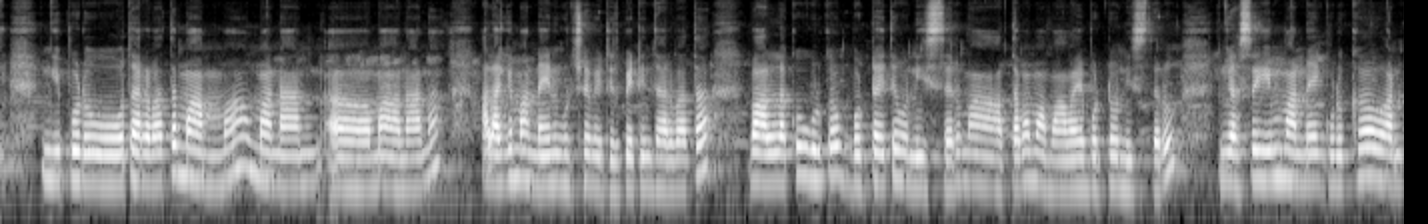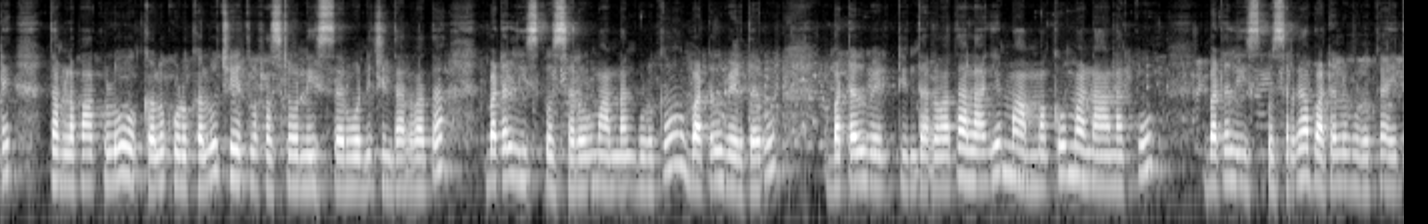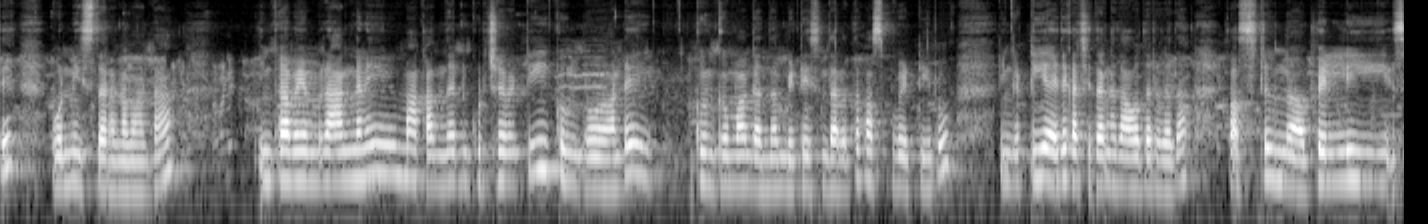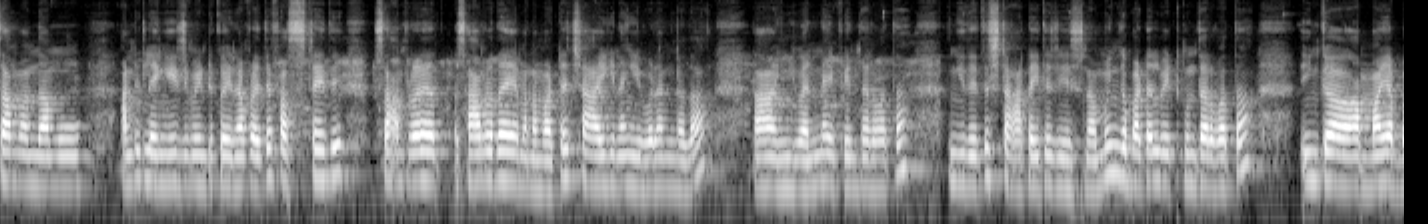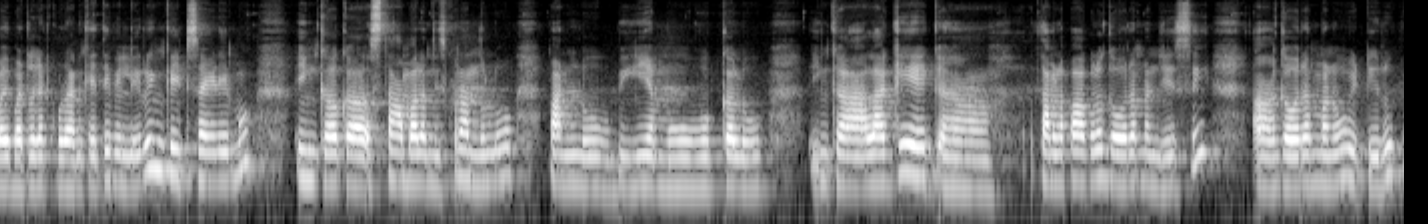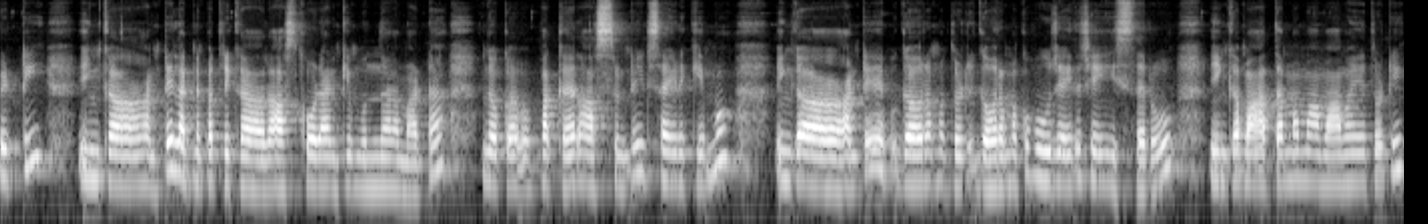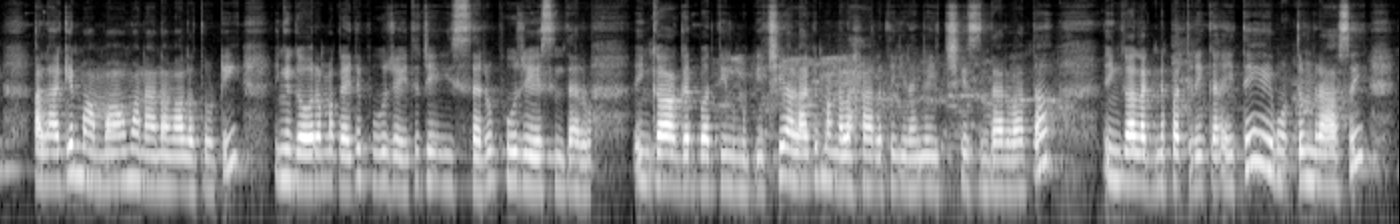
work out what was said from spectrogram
ఇప్పుడు తర్వాత మా అమ్మ మా నాన్న మా నాన్న అలాగే మా అన్నయ్యని కూర్చోబెట్టి పెట్టిన తర్వాత వాళ్ళకు ఉడక బొట్టు అయితే వండిస్తారు మా అత్తమ్మ మా మామయ్య బొట్టు వండిస్తారు ఇంకా సేమ్ మా అన్నయ్య గుడక అంటే తమలపాకులు ఒక్కలు కుడుకలు చేతులు ఫస్ట్ వండిస్తారు వండించిన తర్వాత బట్టలు తీసుకొస్తారు. మా అన్నకు గుడక బట్టలు పెడతారు. బట్టలు పెట్టిన తర్వాత అలాగే మా అమ్మకు మా నాన్నకు బట్టలు తీసుకొస్తారు ఆ బట్టలు ఉడక అయితే వండిస్తారన్నమాట ఇంకా మేము రాగానే మాకు అందరిని కూర్చోబెట్టి కుంకుమ అంటే కుంకుమ గంధం పెట్టేసిన తర్వాత పసుపు పెట్టిరు ఇంకా టీ అయితే ఖచ్చితంగా తాగుతారు కదా. ఫస్ట్ ఇంకా పెళ్ళి సంబంధము అంటే ఇట్లా ఎంగేజ్మెంట్కి పోయినప్పుడు అయితే ఫస్ట్ అయితే సాంప్రదాయ సాంప్రదాయం అన్నమాట. చాయ్ గినంగా ఇవ్వడం కదా. ఇవన్నీ అయిపోయిన తర్వాత ఇదైతే స్టార్ట్ అయితే చేసినాము. ఇంకా బట్టలు పెట్టుకున్న తర్వాత ఇంకా అమ్మాయి అబ్బాయి బట్టలు కట్టుకోవడానికి అయితే వెళ్ళారు ఇంకా ఇటు సైడ్ ఏమో ఇంకా ఒక స్తంభాలను తీసుకొని అందులో పండ్లు బియ్యము ఒక్కలు ఇంకా అలాగే తమలపాకులో గౌరమ్మను చేసి గౌరమ్మను పెట్టిర్రు. పెట్టి ఇంకా అంటే లగ్నపత్రిక రాసుకోవడానికి ముందనమాట. ఒక పక్క రాస్తుంటే ఇటు సైడ్కి ఏమో ఇంకా అంటే గౌరమ్మతోటి గౌరమ్మకు పూజ అయితే చేయిస్తారు. ఇంకా మా అత్తమ్మ మా మామయ్యతోటి అలాగే మా అమ్మ మా నాన్న వాళ్ళతోటి ఇంకా గౌరమ్మకు అయితే పూజ అయితే చేయిస్తారు. పూజ చేసిన తర్వాత ఇంకా అగరబత్తీలు ముట్టించి అలాగే మంగళహారతి గినంగా ఇచ్చేసిన తర్వాత ఇంకా లగ్నపత్రిక అయితే మొత్తం రాసి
